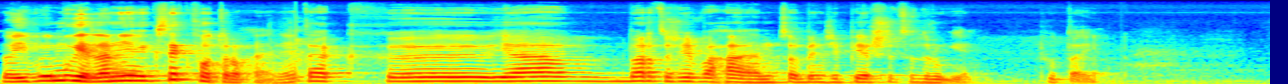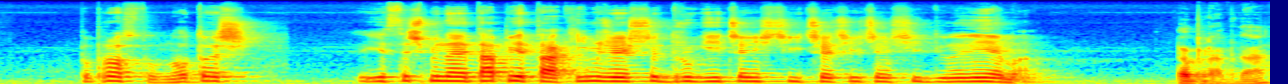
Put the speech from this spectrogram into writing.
No i mówię, dla mnie egzekwo trochę, nie? Tak, y, ja bardzo się wahałem, co będzie pierwsze, co drugie tutaj. Po prostu, no też jesteśmy na etapie takim, że jeszcze drugiej części i trzeciej części Duny nie ma. To prawda.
